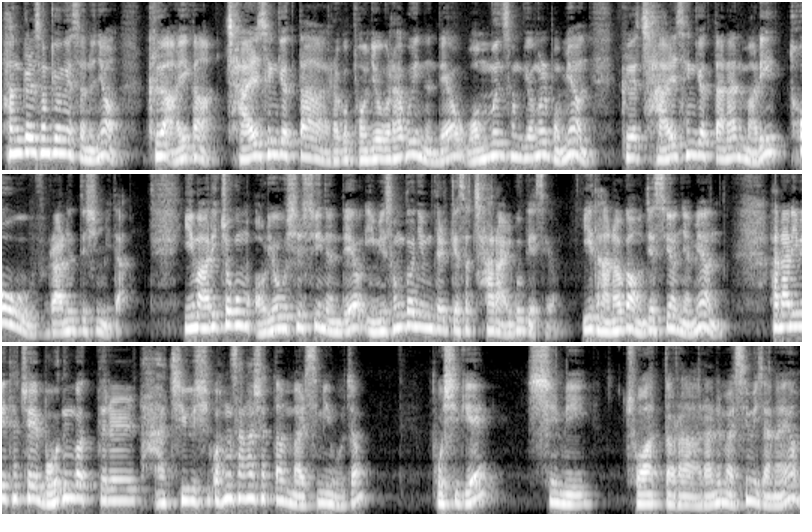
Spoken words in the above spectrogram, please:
한글 성경에서는요, 그 아이가 잘생겼다라고 번역을 하고 있는데요. 원문 성경을 보면 그 잘생겼다는 말이 토우라는 뜻입니다. 이 말이 조금 어려우실 수 있는데요. 이미 성도님들께서 잘 알고 계세요. 이 단어가 언제 쓰였냐면 하나님이 태초에 모든 것들을 다 지으시고 항상 하셨던 말씀이 뭐죠? 보시기에 심히 좋았더라 라는 말씀이잖아요.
